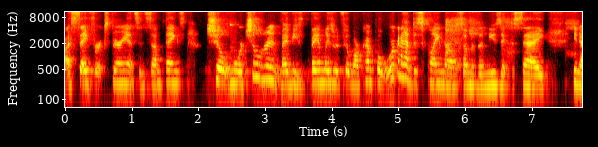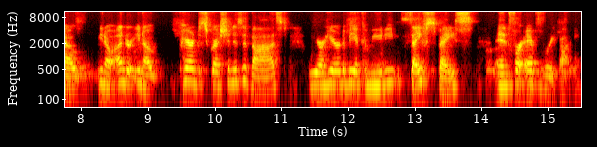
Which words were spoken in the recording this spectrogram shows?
a safer experience and some things. Chill, more children maybe families would feel more comfortable. We're going to have disclaimer on some of the music to say you know you know under you know parent discretion is advised. We are here to be a community safe space and for everybody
